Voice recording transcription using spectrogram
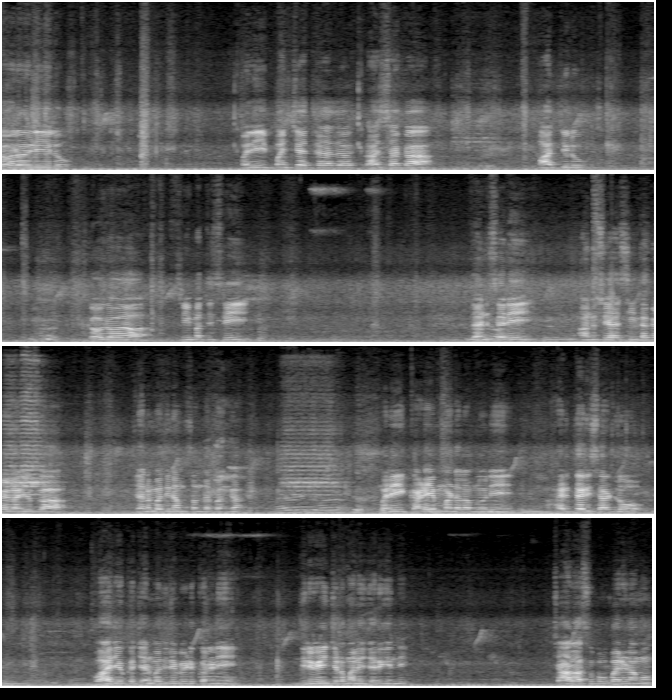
గౌరవనీయులు మరి పంచాయత్ రాజ రాజశాఖ మాత్యులు గౌరవ శ్రీమతి శ్రీ ధనసరి అనుసూయ సీతక్క గారి యొక్క జన్మదినం సందర్భంగా మరి కడయం మండలంలోని హరిత రిసార్ట్లో వారి యొక్క జన్మదిన వేడుకలని నిర్వహించడం అనేది జరిగింది. చాలా శుభ పరిణామం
